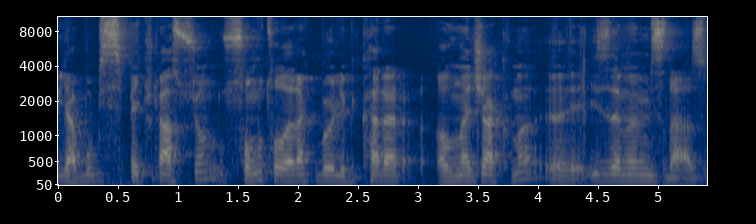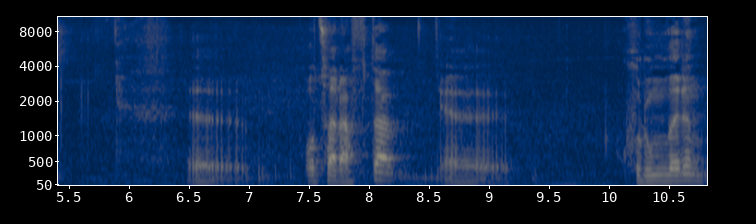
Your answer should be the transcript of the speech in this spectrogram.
ya bu bir spekülasyon somut olarak böyle bir karar alınacak mı izlememiz lazım. O tarafta kurumların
